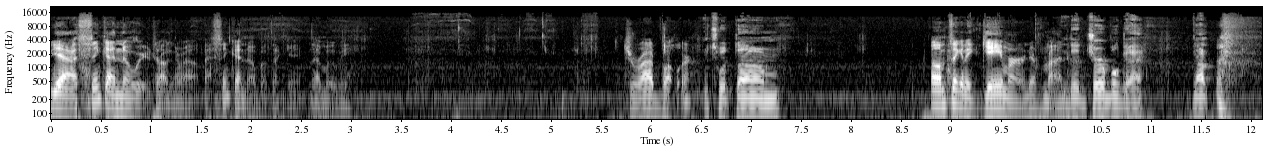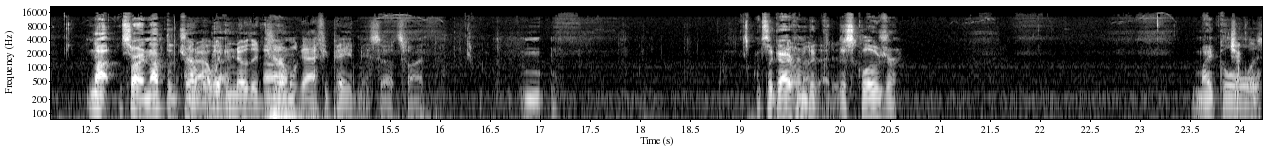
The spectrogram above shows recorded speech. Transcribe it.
Yeah, I think I know what you're talking about. I think I know about that game, that movie. Gerard Butler. It's with um Oh, I'm thinking a Gamer. Never mind. the gerbil guy, not not sorry, not the gerbil. don't- I wouldn't know the gerbil Um, guy if you paid me, so it's fine. It's the guy from know Di- who that is. Disclosure. Michael.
